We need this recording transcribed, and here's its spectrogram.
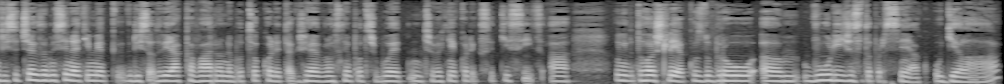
když se člověk zamyslí nad tím, jak když se otvírá kavárna nebo cokoliv, takže vlastně potřebuje člověk několik set tisíc a oni do toho šli jako s dobrou um, vůlí, že se to prostě nějak udělá.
